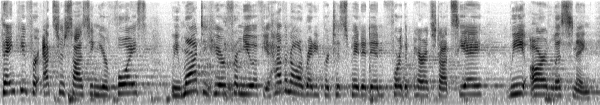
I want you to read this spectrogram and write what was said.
thank you for exercising your voice. We want to hear from you. If you haven't already participated in fortheparents.ca, we are listening.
